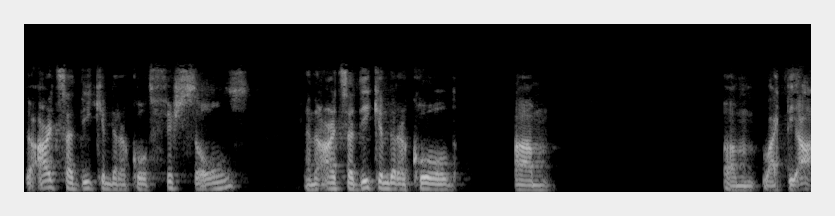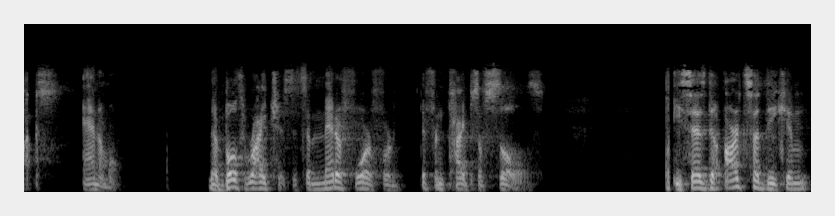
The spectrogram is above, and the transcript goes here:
There are tzaddikim that are called fish souls, and there are tzaddikim that are called um, um, like the ox, animal. They're both righteous. It's a metaphor for different types of souls. He says the art tzaddikim,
